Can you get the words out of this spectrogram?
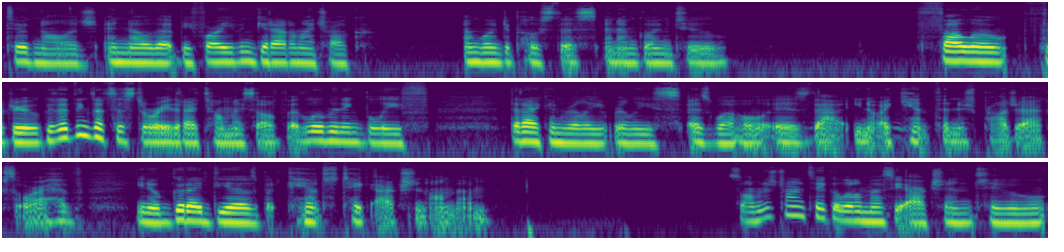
to acknowledge and know that before I even get out of my truck, I'm going to post this and I'm going to follow through because I think that's a story that I tell myself, a limiting belief that I can really release as well is that, you know, I can't finish projects or I have, you know, good ideas but can't take action on them. So I'm just trying to take a little messy action to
